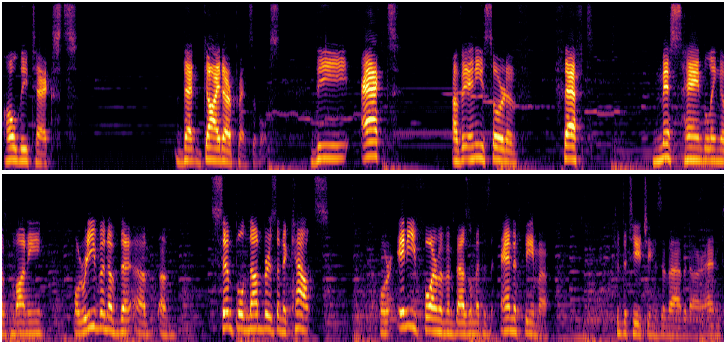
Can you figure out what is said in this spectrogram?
holy texts that guide our principles. The act of any sort of theft, mishandling of money, or even of the of, of simple numbers and accounts, or any form of embezzlement is anathema to the teachings of Abadar, and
